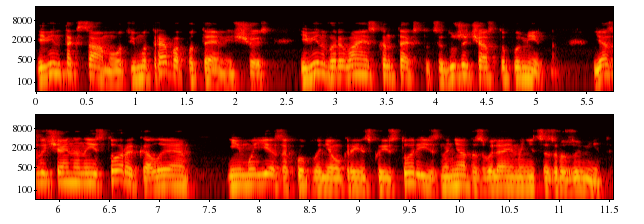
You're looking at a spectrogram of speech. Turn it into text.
І він так само, от йому треба по темі щось, і він вириває з контексту. Це дуже часто помітно. Я, звичайно, не історик, але і моє захоплення української історії, і знання дозволяє мені це зрозуміти.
